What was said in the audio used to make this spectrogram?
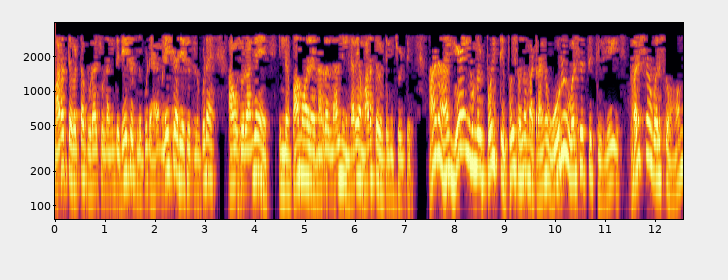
மரத்தை வெட்டக்கூடாது சொல்றாங்க. இந்த தேசத்துல கூட மலேசியா தேசத்துல கூட அவங்க சொல்றாங்க இந்த பாமாவில நடுறதுனால நீங்க நிறைய மரத்தை வெட்டுங்கன்னு சொல்லிட்டு. ஆனா ஏன் இவங்க போயிட்டு போய் சொல்ல மாட்டாங்க ஒரு வருஷத்துக்கு வருஷம் வருஷம்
